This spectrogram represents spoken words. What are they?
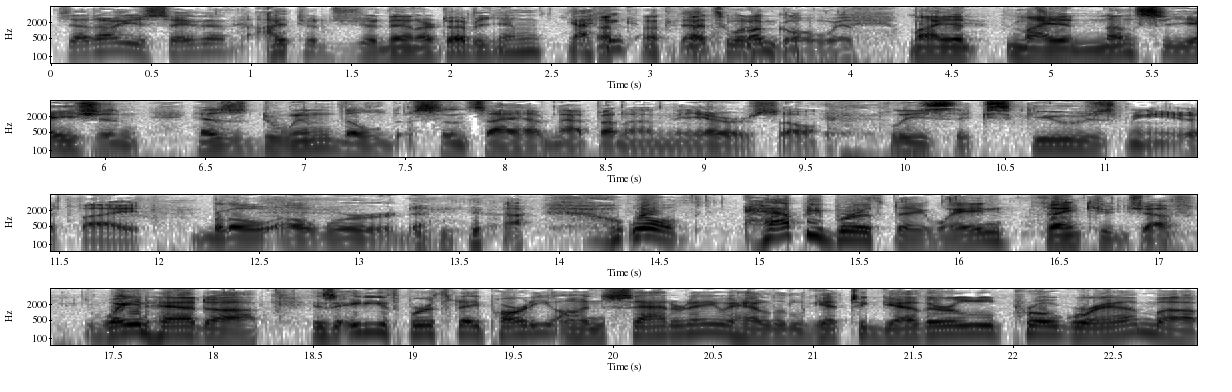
Is that how you say that? Octogenarian? I think that's what I'm going with. My my enunciation has dwindled since I have not been on the air, so please excuse me if I blow a word. Well, happy birthday, Wayne. Thank you, Jeff. Wayne had uh, his 80th birthday party on Saturday. We had a little get together, a little program. Uh,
